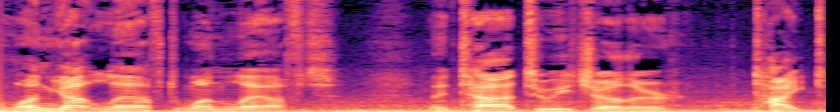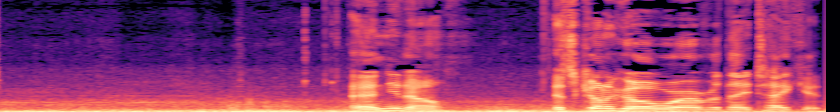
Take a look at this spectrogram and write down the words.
one got left, one left. They tied to each other tight. And you know, it's going to go wherever they take it.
